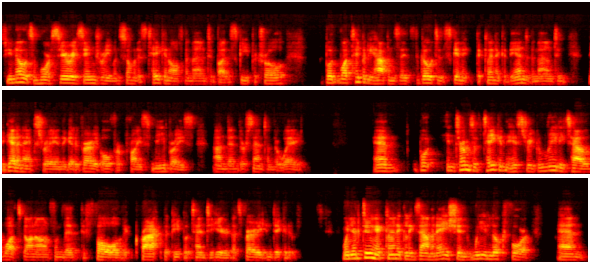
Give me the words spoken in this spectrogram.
So you know it's a more serious injury when someone is taken off the mountain by the ski patrol. But what typically happens is to go to the, skin, the clinic at the end of the mountain, they get an x-ray and they get a very overpriced knee brace and then they're sent on their way. Um, but in terms of taking the history, you can really tell what's gone on from the, the fall, the crack that people tend to hear. That's very indicative. When you're doing a clinical examination, we look for um,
